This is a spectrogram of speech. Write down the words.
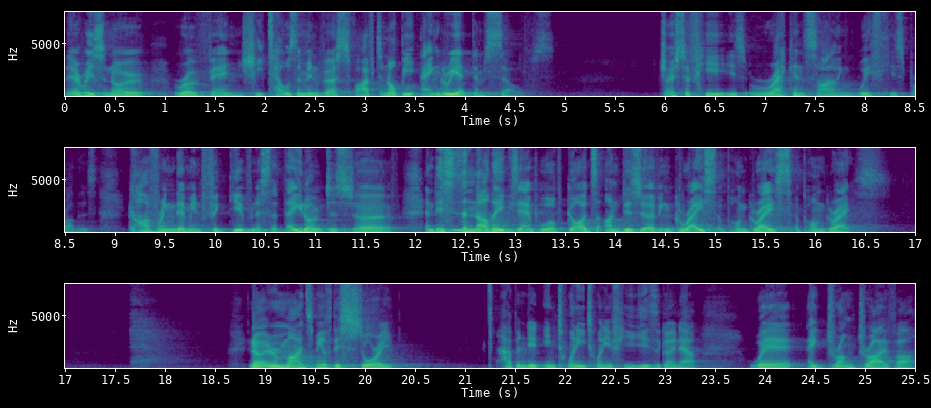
there is no revenge. He tells them in verse 5 to not be angry at themselves. Joseph here is reconciling with his brothers, covering them in forgiveness that they don't deserve. And this is another example of God's undeserving grace upon grace upon grace. You know, it reminds me of this story happened in, in 2020, a few years ago now, where a drunk driver,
